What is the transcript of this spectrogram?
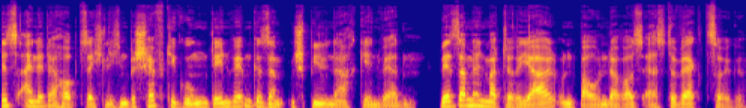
ist eine der hauptsächlichen Beschäftigungen, denen wir im gesamten Spiel nachgehen werden. Wir sammeln Material und bauen daraus erste Werkzeuge.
